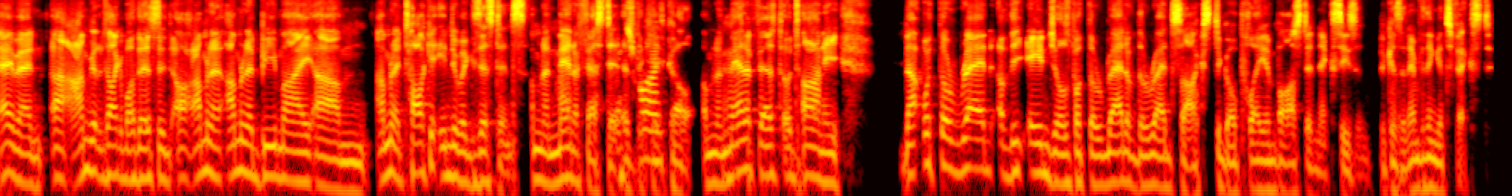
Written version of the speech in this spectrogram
Hey man, uh, I'm going to talk about this. And, uh, I'm going to I'm going to be my um I'm going to talk it into existence. I'm going to manifest it, that's as the kids call it. I'm going to manifest Ohtani, not with the red of the Angels, but the red of the Red Sox to go play in Boston next season because then everything gets fixed.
